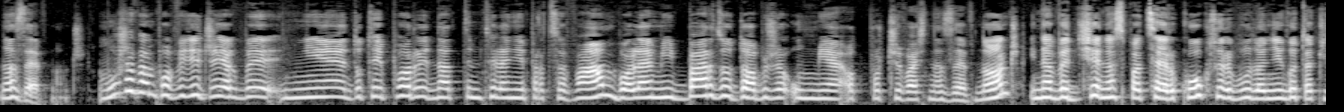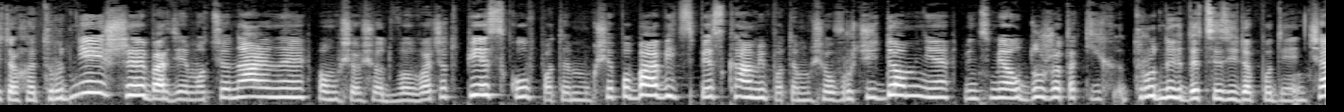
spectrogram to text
na zewnątrz. Muszę Wam powiedzieć, że jakby nie do tej pory nad tym tyle nie pracowałam, bo Lemi bardzo dobrze umie odpoczywać na zewnątrz i nawet dzisiaj na spacerku, który był dla niego taki trochę trudniejszy, bardziej emocjonalny, bo musiał się odwoływać od piesków, potem mógł się pobawić z pieskami, potem musiał wrócić do mnie, więc miał dużo takich trudnych decyzji do podjęcia.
